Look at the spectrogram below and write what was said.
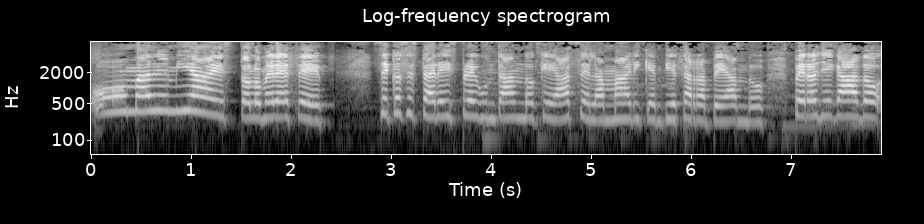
Oh, madre mía, esto lo merece. Sé que os estaréis preguntando qué hace la Mari que empieza rapeando, pero llegado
